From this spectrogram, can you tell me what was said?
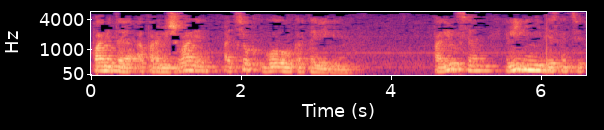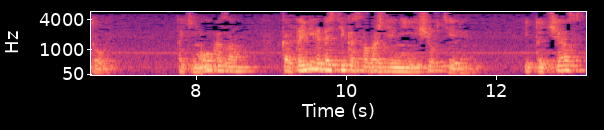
памятая о Парамишваре, отсек голову Картавилии. Полился ливень небесных цветов. Таким образом, Картавилия достиг освобождения еще в теле. И тот час,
